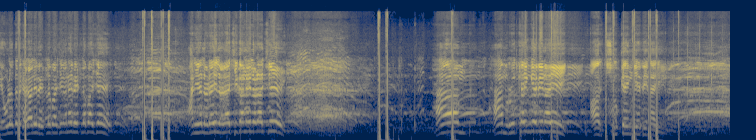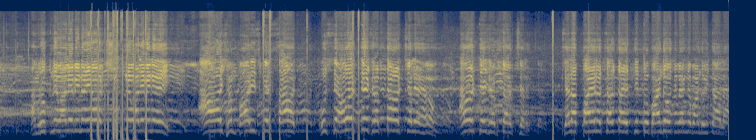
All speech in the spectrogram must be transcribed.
तेवढं तर घराला भेटलं पाहिजे का नाही भेटलं पाहिजे? आणि हे लढाई लढायची का नाही लढायची? हम हम रुकेंगे भी नहीं और झुकेंगे भी नहीं. हम रुकने वाले भी नहीं और झुकने वाले भी नहीं. आज हम बारिश के साथ उससे और तेज रफ्तार चले हम। और तेज रफ्तार चले। ज्याला पायानं चालता येत नाही तो बांधव दिव्यांग बांधव इथं आला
